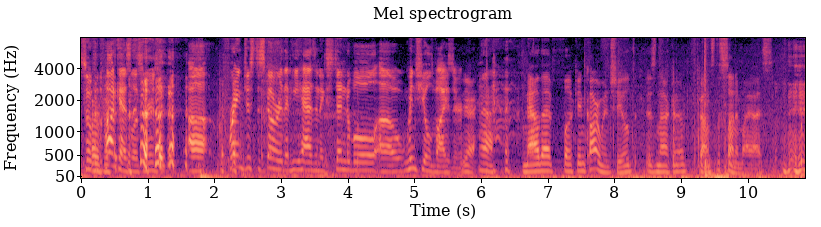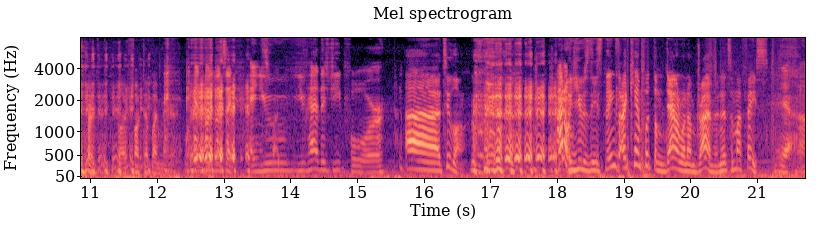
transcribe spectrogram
So for the podcast listeners, uh, Frank just discovered that he has an extendable uh, windshield visor. Yeah. Yeah. Now that fucking car windshield is not gonna bounce the sun in my eyes. Perfect. Oh, I fucked up my mirror. I was about to say, and you you've had this Jeep for Uh, too long. I don't use these things. I can't put them down when I'm driving. It's in my face. Yeah.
